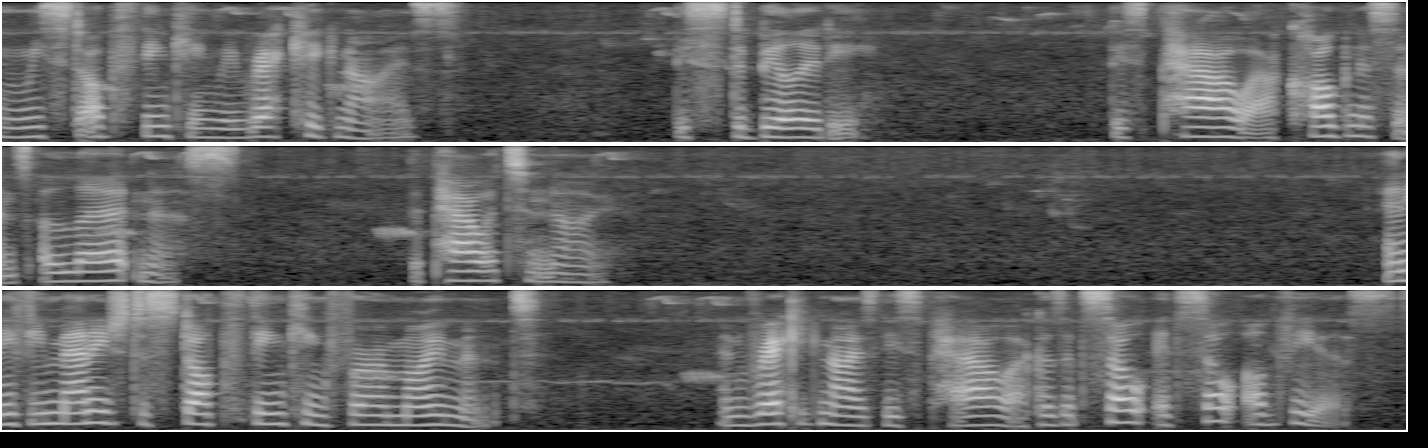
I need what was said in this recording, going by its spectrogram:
When we stop thinking, we recognize this stability, this power, cognizance, alertness, the power to know. And if you manage to stop thinking for a moment and recognize this power, because it's so, it's so obvious,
